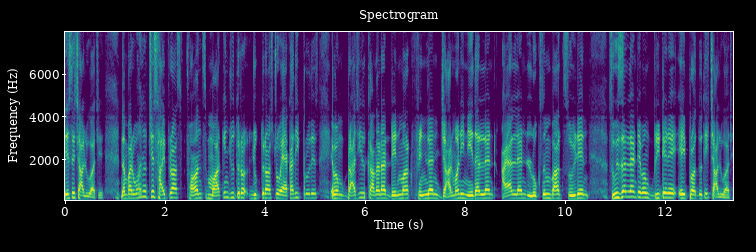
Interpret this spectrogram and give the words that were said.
দেশে চালু আছে। নাম্বার ওয়ান হচ্ছে সাইপ্রাস ফ্রান্স মার্কিন যুক্তরাষ্ট্র, একাধিক প্রদেশ এবং Brazil, Canada, Denmark, Finland, Germany, Netherland, Ireland, Luxembourg, Sweden, Switzerland এবং ব্রিটেনে এই পদ্ধতি চালু আছে।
